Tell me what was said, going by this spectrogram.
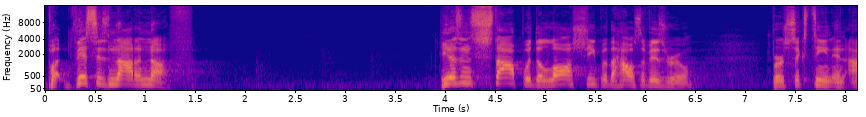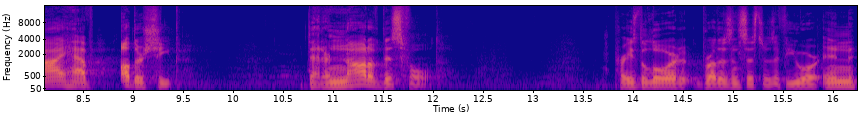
But this is not enough. He doesn't stop with the lost sheep of the house of Israel. Verse 16, and I have other sheep that are not of this fold. Praise the Lord, brothers and sisters, if you are in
